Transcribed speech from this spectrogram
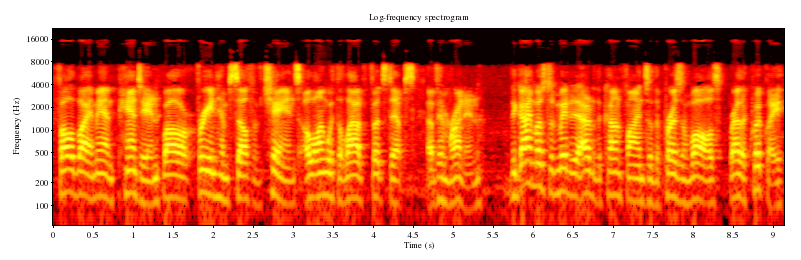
followed by a man panting while freeing himself of chains, along with the loud footsteps of him running. The guy must have made it out of the confines of the prison walls rather quickly,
